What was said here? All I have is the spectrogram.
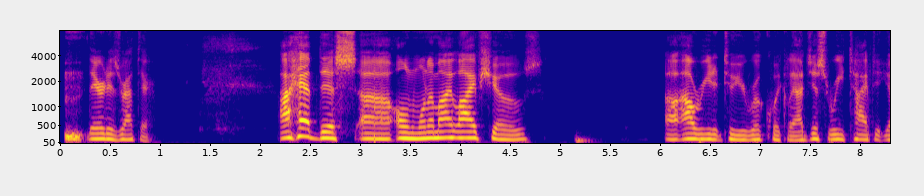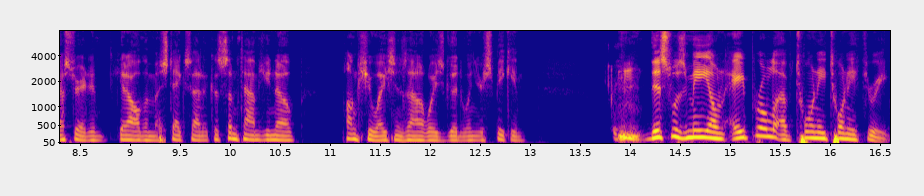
there it is right there. I had this uh, on one of my live shows. Uh, I'll read it to you real quickly. I just retyped it yesterday to get all the mistakes out of it because sometimes, you know, punctuation is not always good when you're speaking. this was me on April of 2023.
